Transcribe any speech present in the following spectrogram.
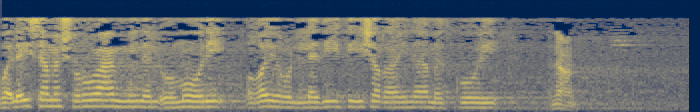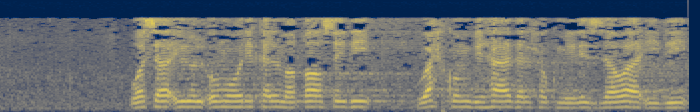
وليس مشروعا من الأمور غير الذي في شرعنا مذكور. نعم. وسائل الأمور كالمقاصد واحكم بهذا الحكم للزوائد.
